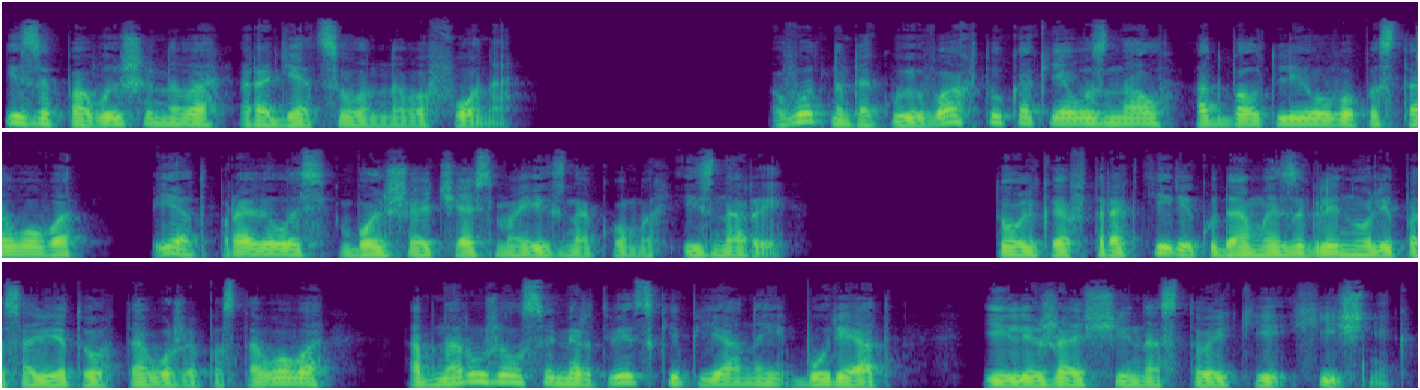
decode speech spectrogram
из-за повышенного радиационного фона. Вот на такую вахту, как я узнал от болтливого постового, и отправилась большая часть моих знакомых из норы. Только в трактире, куда мы заглянули по совету того же постового, обнаружился мертвецкий пьяный бурят и лежащий на стойке хищник.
